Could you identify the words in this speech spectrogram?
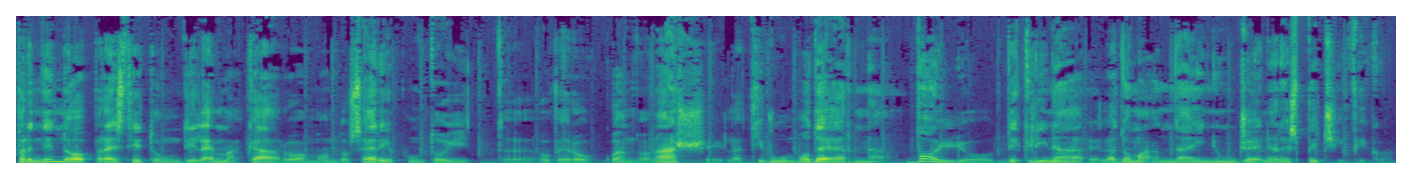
Prendendo a prestito un dilemma caro a mondoserie.it, ovvero quando nasce la TV moderna, voglio declinare la domanda in un genere specifico.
